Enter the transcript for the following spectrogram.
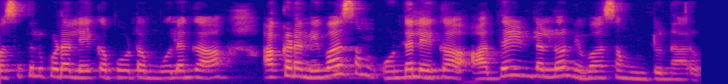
వసతులు కూడా లేకపోవడం మూలంగా అక్కడ నివాసం ఉండలేక అద్దె ఇండ్లలో నివాసం ఉంటున్నారు.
